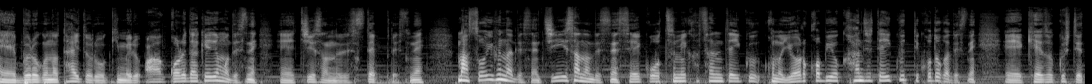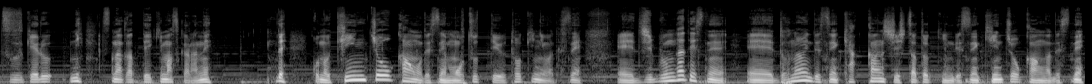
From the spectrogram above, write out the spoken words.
えー、ブログのタイトルを決める。ああこれだけでもですね、えー、小さなステップですね。まあそういうふうなですね、小さなですね、成功を積み重ねていく、この喜びを感じていくってことがですね、えー、継続して続けるにつながっていきますからね。で、この緊張感をですね、持つっていう時にはですね、えー、自分がですね、えー、どのようにですね、客観視した時にですね、緊張感がですね、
